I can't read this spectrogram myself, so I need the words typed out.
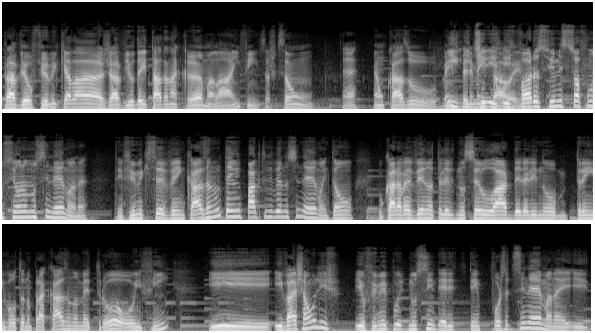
pra ver o filme que ela já viu deitada na cama lá, enfim, acho que são É. é um caso bem e, e experimental e- e aí, né? fora os filmes que só funcionam no cinema, né? Tem filme que você vê em casa não tem o impacto que vê no cinema. Então, o cara vai ver no, tele- no celular dele ali no trem voltando pra casa, no metrô, ou enfim, e, e vai achar um lixo. E o filme, no, ele tem força de cinema, né? E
